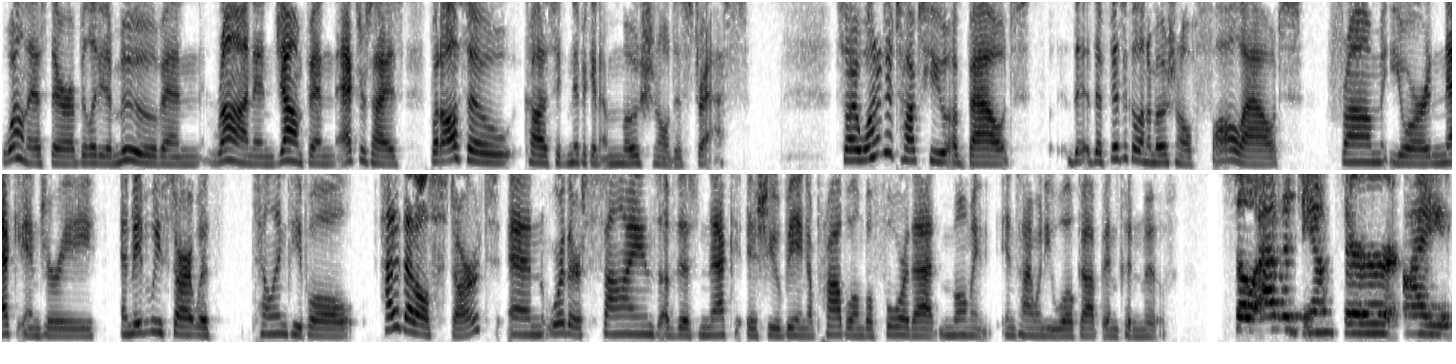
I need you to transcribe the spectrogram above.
wellness, their ability to move and run and jump and exercise, but also cause significant emotional distress. So I wanted to talk to you about the, the physical and emotional fallout from your neck injury. And maybe we start with telling people how did that all start? And were there signs of this neck issue being a problem before that moment in time when you woke up and couldn't move? So, as a dancer, I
